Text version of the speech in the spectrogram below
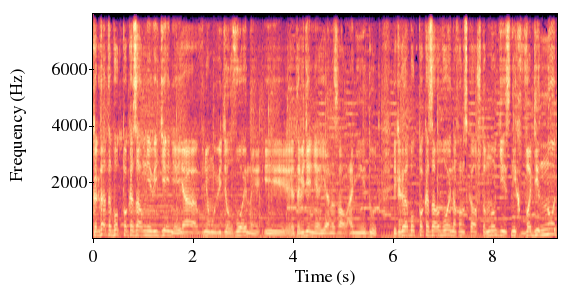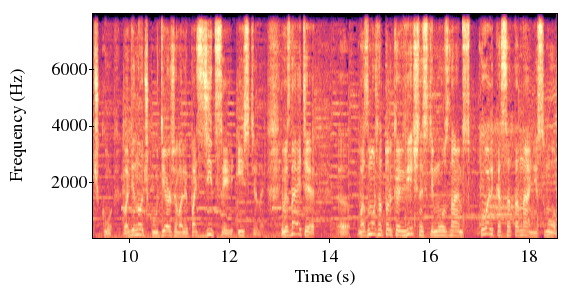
когда-то Бог показал мне видение, я в нем увидел войны, и это видение я назвал «Они идут». И когда Бог показал воинов, Он сказал, что многие из них в одиночку, в одиночку удерживали позиции истины. И вы знаете, э, возможно, только в вечности мы узнаем, сколько сатана не смог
